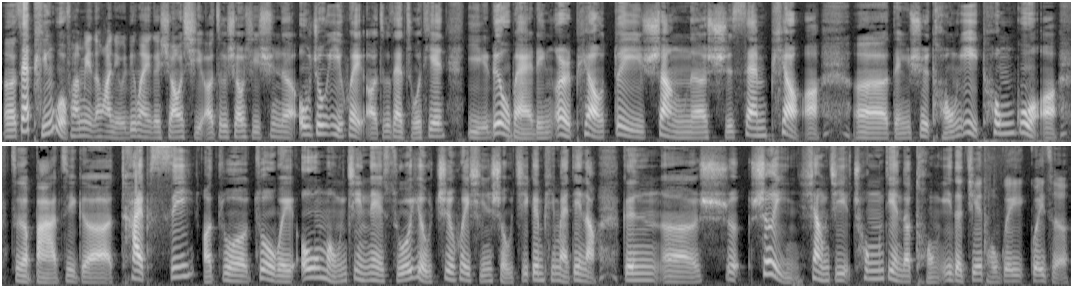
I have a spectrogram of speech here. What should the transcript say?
呃，在苹果方面的话，有另外一个消息啊，这个消息是呢，欧洲议会啊，这个在昨天以六百零二票对上呢十三票啊，呃，等于是同意通过啊，这个把这个 Type C 啊作作为欧盟境内所有智慧型手机跟平板电脑跟呃摄摄影相机充电的统一的接头规规则。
